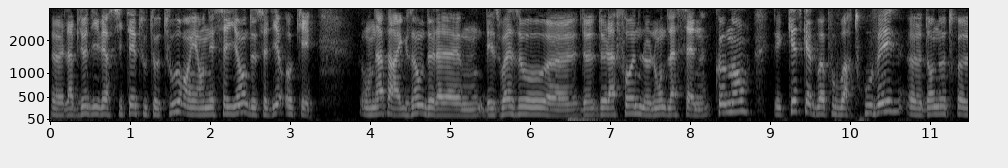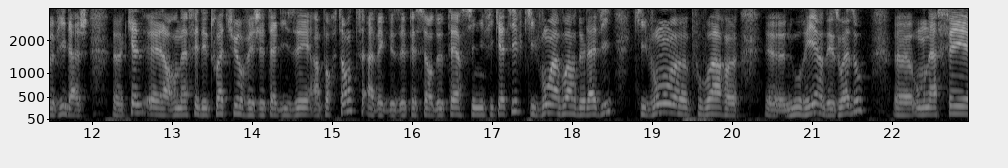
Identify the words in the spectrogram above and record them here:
la biodiversité tout autour et en essayant de se dire, OK, on a par exemple des oiseaux, euh, de, la faune le long de la Seine. Comment, qu'est-ce qu'elle doit pouvoir trouver euh, dans notre village? Euh, Alors on a fait des toitures végétalisées importantes avec des épaisseurs de terre significatives qui vont avoir de la vie, qui vont pouvoir nourrir des oiseaux. on a fait,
